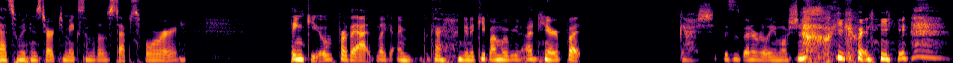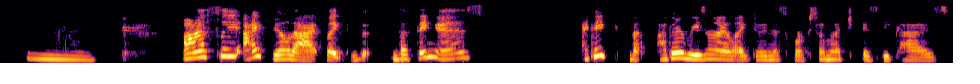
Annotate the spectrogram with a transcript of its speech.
that's when we can start to make some of those steps forward. Thank you for that. Like I'm okay, I'm to keep on moving on here, but gosh, this has been a really emotional week, Whitney. Hmm. Honestly, I feel that. Like the, the thing is, I think the other reason I like doing this work so much is because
